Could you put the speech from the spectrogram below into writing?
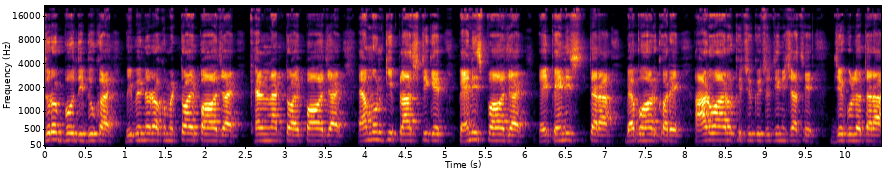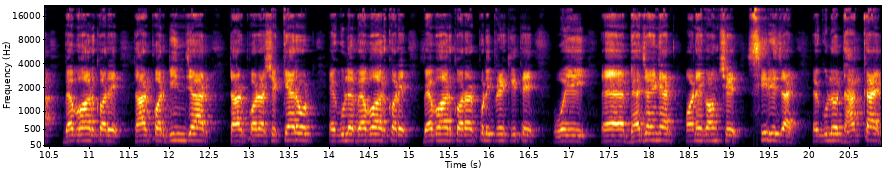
দ্রব্যদি ঢুকায়। বিভিন্ন রকমের টয় পাওয়া যায়, খেলনার টয় পাওয়া যায়। এমনকি প্লাস্টিকের প্যানিস পাওয়া যায়। এই প্যানিস তারা ব্যবহার করে। আর আরও আরও কিছু কিছু জিনিস আছে যেগুলো তারা ব্যবহার করে। তারপর বিঞ্জার তারপর আসে ক্যারোট, এগুলো ব্যবহার করে, ব্যবহার করার পরিপ্রেক্ষিতে ওই ভ্যাজাইনার অনেক অংশে ছিঁড়ে যায়। এগুলোর ধাক্কায়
